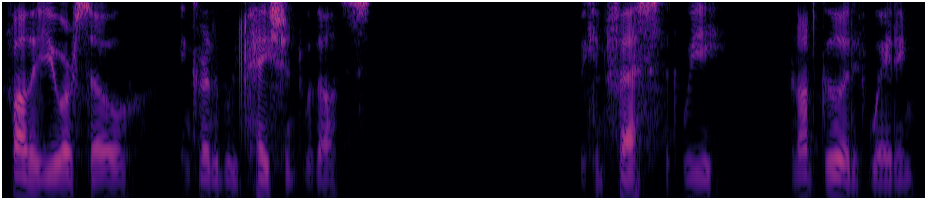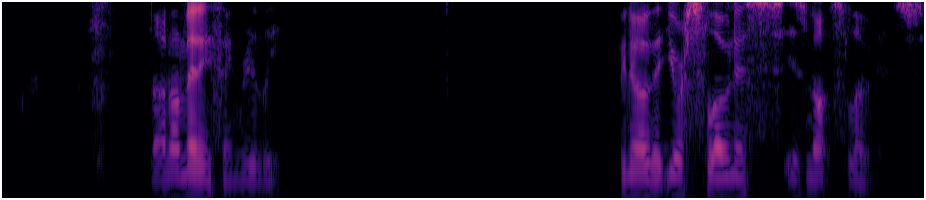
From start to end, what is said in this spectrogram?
Father, you are so incredibly patient with us. We confess that we are not good at waiting, not on anything, really. We know that your slowness is not slowness,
